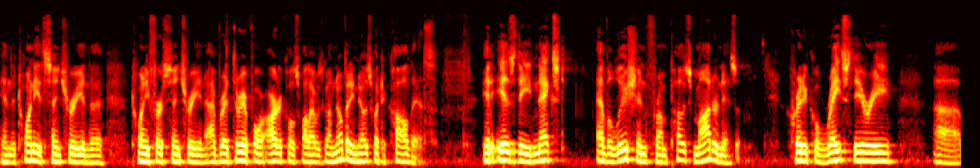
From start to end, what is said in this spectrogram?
in the 20th century in the 21st century. And I've read three or four articles while I was gone. Nobody knows what to call this. It is the next evolution from postmodernism critical race theory uh,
